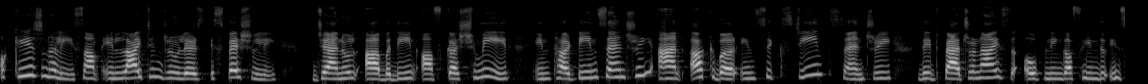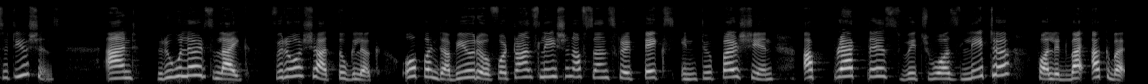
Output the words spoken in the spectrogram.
Occasionally some enlightened rulers especially Jainul Abidin of Kashmir in 13th century and Akbar in 16th century did patronize the opening of Hindu institutions. And rulers like Firoz Shah Tughlaq opened a bureau for translation of Sanskrit texts into Persian, a practice which was later followed by Akbar.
